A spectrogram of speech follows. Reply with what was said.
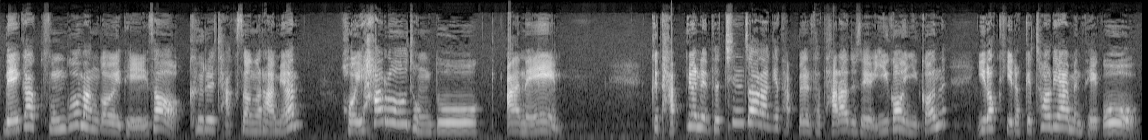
내가 궁금한 거에 대해서 글을 작성을 하면 거의 하루 정도 안에 그 답변에 대해서 친절하게 답변을 다 달아주세요. 이건 이건 이렇게 이렇게 처리하면 되고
